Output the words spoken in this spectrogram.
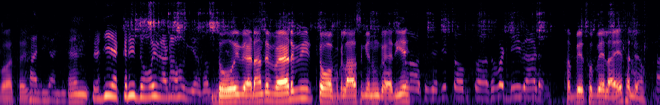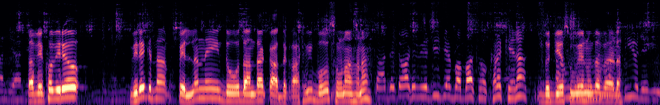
ਬਾਤ ਹੈ ਜੀ। ਹਾਂਜੀ ਹਾਂਜੀ। ਐਨ ਵੀਰ ਜੀ ਇੱਕ ਨਹੀਂ ਦੋ ਹੀ ਵੜਾ ਹੋ ਗਿਆ ਸਭ। ਦੋ ਹੀ ਵੈੜਾਂ ਤੇ ਵੈੜ ਵੀ ਟੌਪ ਕਲਾਸ ਕਿਨੂੰ ਕਹਿ ਦਈਏ? ਕਲਾਸ ਵੀਰ ਜੀ ਟੌਪ ਕਲਾਸ ਵੱਡੀ ਵੜ। ਥੱਬੇ ਥੁੱਬੇ ਲਾਏ ਥੱਲੇੋਂ। ਹਾਂਜੀ ਹਾਂਜੀ। ਤਾਂ ਵੇਖੋ ਵੀਰੇ ਵੀਰੇ ਕਿਦਾਂ? ਪਹਿਲਨ ਨੇ ਦੋ ਦੰਦ ਦਾ ਕੱਦ ਕਾਠ ਵੀ ਬਹੁਤ ਸੋਹਣਾ ਹਨਾ? ਕੱਦ ਕਾਠ ਵੀਰ ਜੀ ਜੇ ਬਾਬਾ ਸੁੱਖ ਰੱਖੇ ਨਾ ਦੂਜੇ ਸੂਏ ਨੂੰ ਤਾਂ ਵੈੜ ਵੱਡੀ ਹੋ ਜਾਏਗੀ।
